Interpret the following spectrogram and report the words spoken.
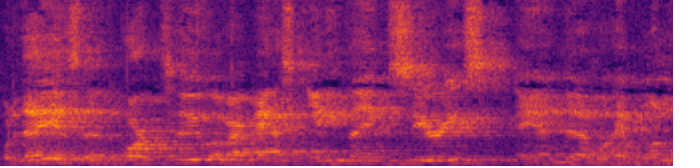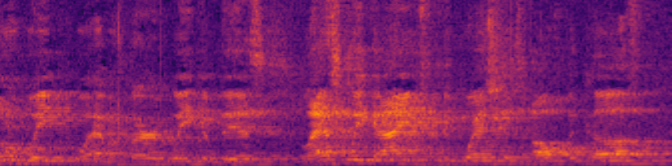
Well, today is the part two of our Ask Anything series, and uh, we'll have one more week. We'll have a third week of this. Last week I answered the questions off the cuff.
